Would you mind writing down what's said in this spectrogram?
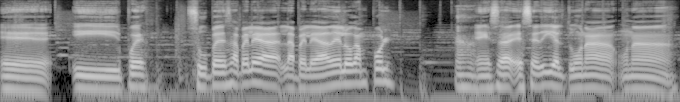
Eh, y pues supe de esa pelea, la pelea de Logan Paul. Ajá. En esa- ese día él tuvo una, una,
